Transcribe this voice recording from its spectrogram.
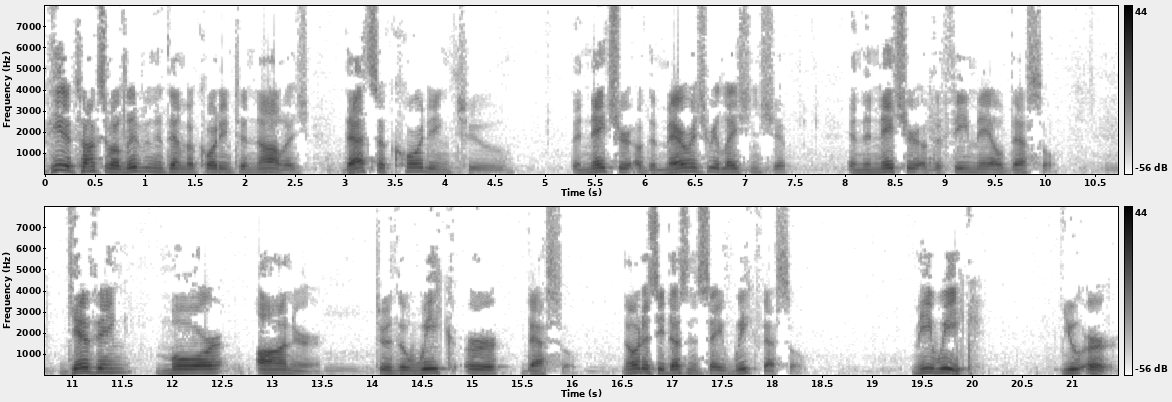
Peter talks about living with them according to knowledge. That's according to the nature of the marriage relationship and the nature of the female vessel. Giving more honor to the weaker vessel. Notice he doesn't say weak vessel. Me weak, you er.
